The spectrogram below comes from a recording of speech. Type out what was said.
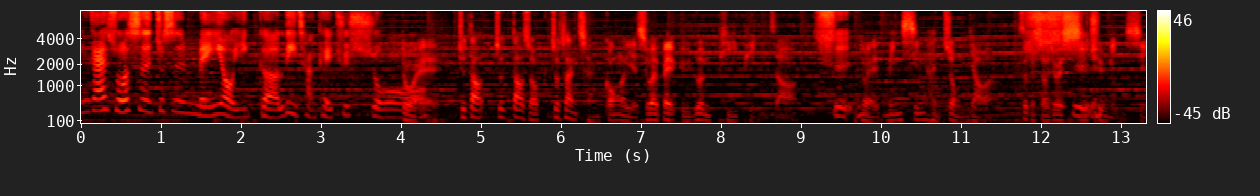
应该说是就是没有一个立场可以去说。对，就到就到时候就算成功了，也是会被舆论批评，你知道？是。对，明星很重要啊，这个时候就会失去明星，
